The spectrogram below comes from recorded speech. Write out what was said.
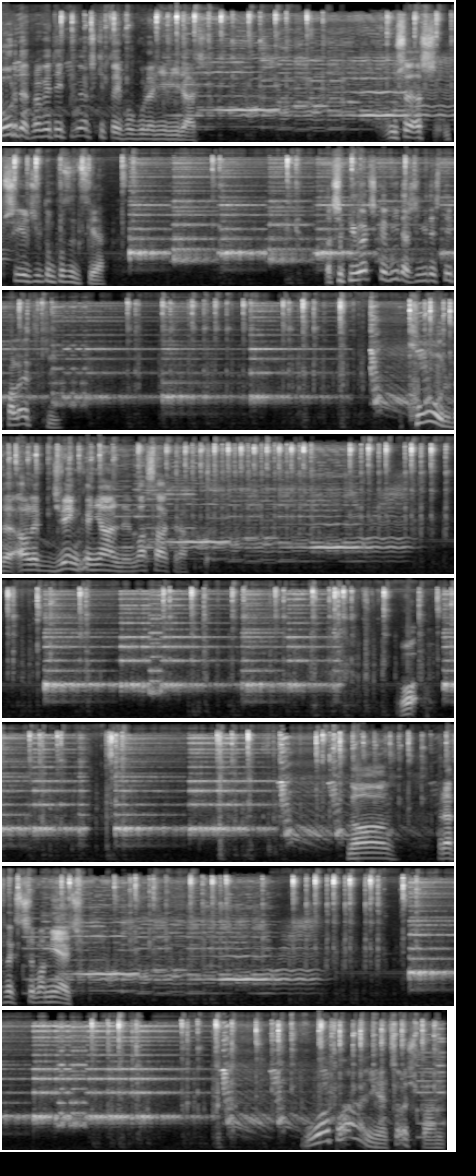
Kurde, prawie tej piłeczki tutaj w ogóle nie widać. Muszę aż przyjąć tą pozycję. Znaczy piłeczkę widać, nie widać tej paletki. Kurde, ale dźwięk genialny, masakra. O! No, refleks trzeba mieć. Łopanie, coś pan.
